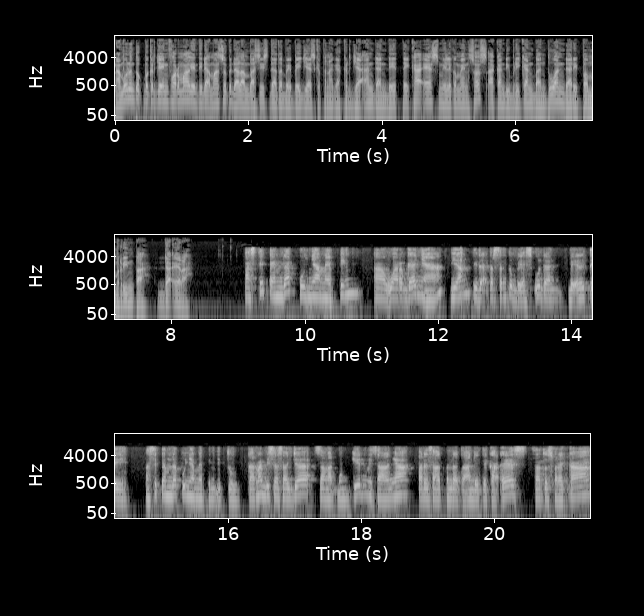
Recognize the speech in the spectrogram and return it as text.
Namun untuk pekerja informal yang tidak masuk ke dalam basis data BPJS Ketenagakerjaan dan DTKS milik Kemensos akan diberikan bantuan dari pemerintah daerah pasti Pemda punya mapping uh, warganya yang tidak tersentuh BSU dan BLT. Pasti Pemda punya mapping itu. Karena bisa saja sangat mungkin misalnya pada saat pendataan DTKS, status mereka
